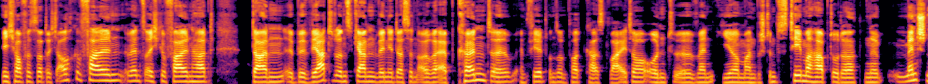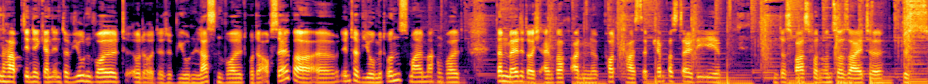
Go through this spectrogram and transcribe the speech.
ich hoffe, es hat euch auch gefallen. Wenn es euch gefallen hat, dann äh, bewertet uns gern, wenn ihr das in eurer App könnt, äh, empfehlt unseren Podcast weiter und äh, wenn ihr mal ein bestimmtes Thema habt oder eine Menschen habt, den ihr gern interviewen wollt oder, oder interviewen lassen wollt oder auch selber äh, ein Interview mit uns mal machen wollt, dann meldet euch einfach an podcast.camperstyle.de und das war's von unserer Seite. Bis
